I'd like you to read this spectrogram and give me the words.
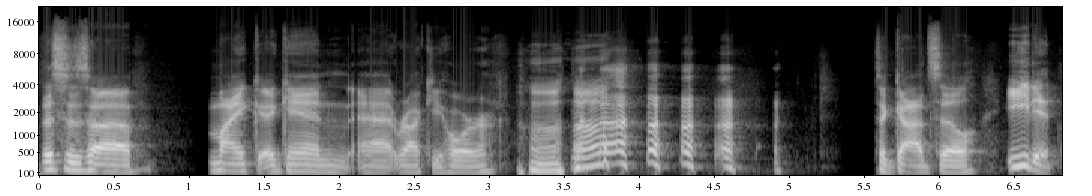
This is uh Mike again at Rocky Horror to Godzilla. Eat it.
